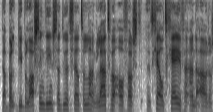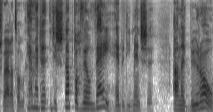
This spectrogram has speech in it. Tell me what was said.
Dat be- die belastingdienst, dat duurt veel te lang. Laten we alvast het geld geven aan de ouders waar het om gaat. Ja, maar de- je snapt toch wel, wij hebben die mensen aan het bureau.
